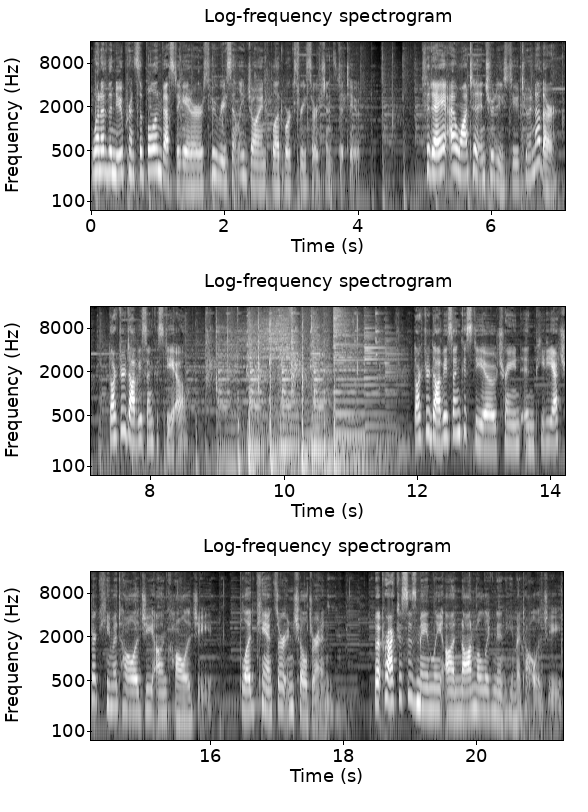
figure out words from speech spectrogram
one of the new principal investigators who recently joined Bloodworks Research Institute. Today, I want to introduce you to another, Dr. Davizon Castillo. Dr. Davizon Castillo trained in pediatric hematology oncology, blood cancer in children, but practices mainly on non malignant hematology,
